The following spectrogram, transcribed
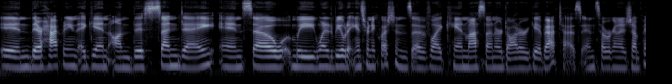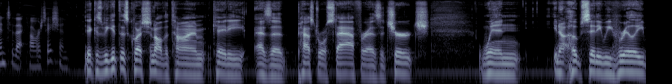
and they're happening again on this Sunday. And so we wanted to be able to answer any questions of like, can my son or daughter get baptized? And so we're going to jump into that conversation. Yeah, because we get this question all the time, Katie, as a pastoral staff or as a church, when, you know, at Hope City, we really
